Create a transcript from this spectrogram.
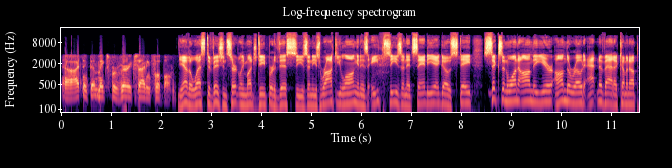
uh, I think that makes for very exciting football. Yeah, the West Division certainly much deeper this season. He's Rocky Long in his eighth season at San Diego State, six and one on the year on the road at Nevada coming up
